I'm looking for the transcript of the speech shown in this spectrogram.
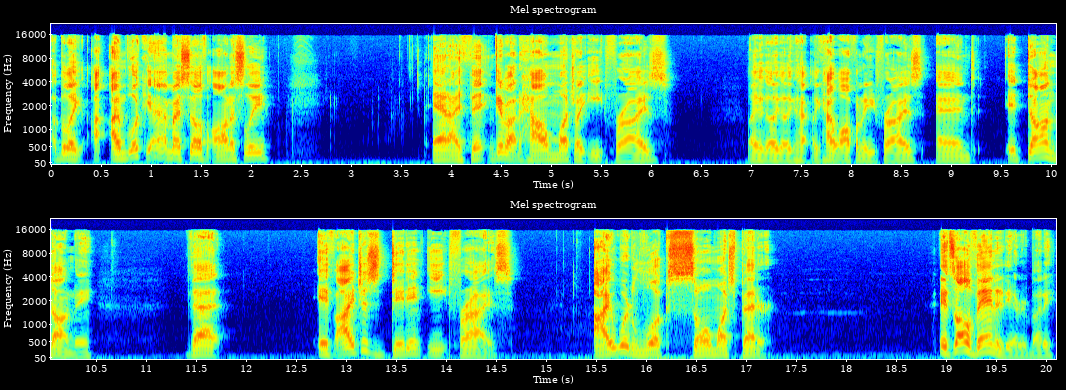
but like I, I'm looking at myself honestly, and I think about how much I eat fries, like like like, like how often I eat fries, and it dawned on me that if I just didn't eat fries, I would look so much better. It's all vanity, everybody.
